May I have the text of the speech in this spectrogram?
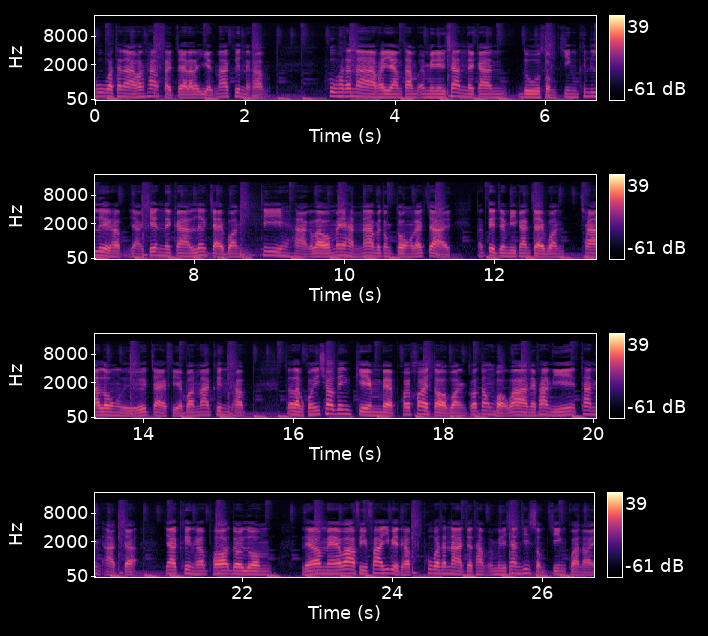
ผู้พัฒนาค่อนข้างใส่ใจรายละเอียดมากขึ้นนะครับ ผู้พัฒนาพยายามทำแอนิเมชันในการดูสมจริงขึ้นเรื่อยๆครับ อย่างเช่นในการเรื่องจ่ายบอลที่หากเราไม่หันหน้าไปตรงๆ และจ่าย นักเตะจะมีการจ่ายบอลช้าลงหรือจ่ายเสียบอลมากขึ้นครับสำหรับคนที่ชอบเล่นเกมแบบค่อย ๆ ต่อบอลก็ต้องบอกว่าในภาคนี้ท่านอาจจะยากขึ้นครับ เพราะโดยรวม แล้วแม้ว่าฟีฟ่า21 ครับ ผู้พัฒนาจะทำแอนิเมชันที่สมจริงกว่าหน่อย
